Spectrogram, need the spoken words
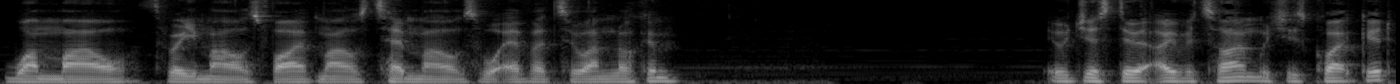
one mile, three miles, five miles, ten miles, whatever, to unlock them. It would just do it over time, which is quite good.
